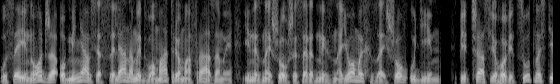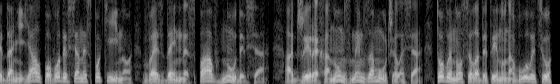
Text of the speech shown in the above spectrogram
Усеїн Оджа обмінявся з селянами двома-трьома фразами і, не знайшовши серед них знайомих, зайшов у дім. Під час його відсутності Даніял поводився неспокійно, весь день не спав, нудився. А Джире Ханум з ним замучилася. То виносила дитину на вулицю,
